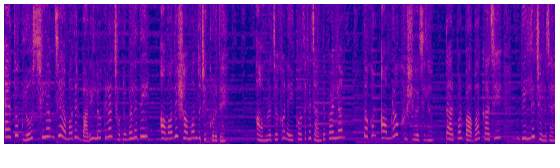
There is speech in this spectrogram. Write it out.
এত ক্লোজ ছিলাম যে আমাদের বাড়ির লোকেরা ছোটবেলাতেই আমাদের সম্বন্ধ ঠিক করে দেয়। আমরা যখন এই কথাটা জানতে পারলাম তখন আমরাও খুশি হয়েছিলাম। তারপর বাবা কাজে দিল্লি চলে যায়।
